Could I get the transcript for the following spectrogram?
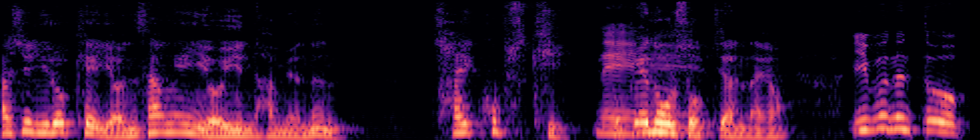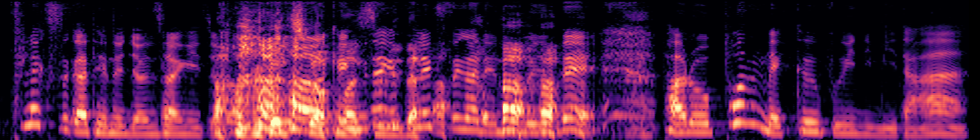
사실 이렇게 연상의 여인 하면은 차이콥스키 또 네. 빼놓을 수 없지 않나요? 이분은 또 flex가 되는 연상이죠. 그렇죠. 굉장히 맞습니다. flex가 되는 분인데 바로 폰 매크 부인입니다.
